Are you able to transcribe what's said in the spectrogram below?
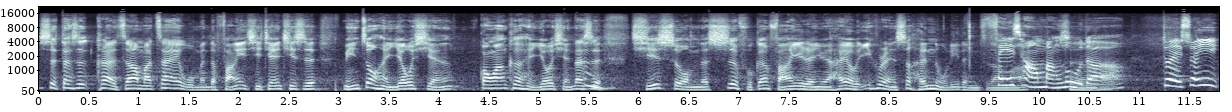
是，但是克尔知道吗？在我们的防疫期间，其实民众很悠闲，观光客很悠闲，但是其实我们的市府跟防疫人员还有医护人员是很努力的，你知道吗？非常忙碌。的。对，所以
